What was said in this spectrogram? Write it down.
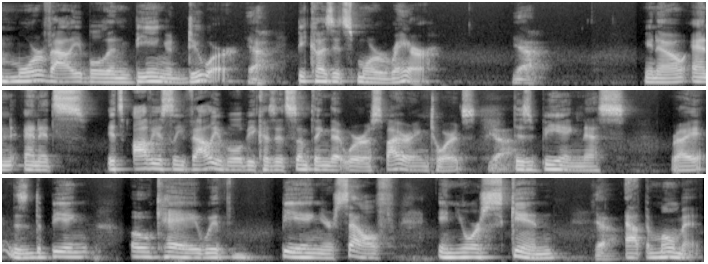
more valuable than being a doer Yeah. because it's more rare. Yeah. You know, and and it's it's obviously valuable because it's something that we're aspiring towards. Yeah. This beingness, right? This is the being okay with being yourself in your skin Yeah. at the moment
